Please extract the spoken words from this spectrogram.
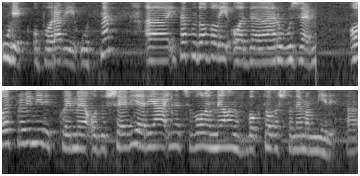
uvijek oporavi usne. I sad smo dobili od ruže. Ovo je prvi miris koji me oduševio jer ja inače volim melan zbog toga što nema mirisa.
